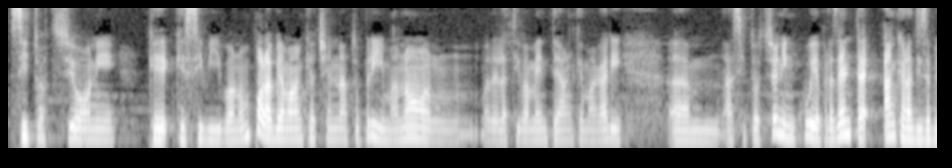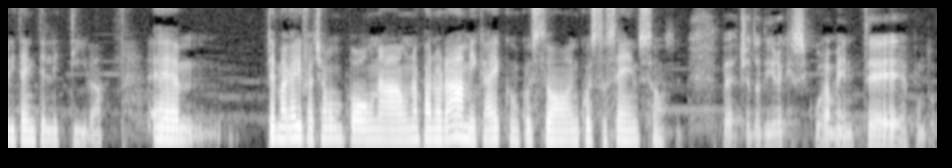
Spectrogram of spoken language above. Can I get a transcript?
situazioni che, che si vivono? Un po' l'abbiamo anche accennato prima, no? Relativamente anche magari um, a situazioni in cui è presente anche una disabilità intellettiva. Um, se magari facciamo un po' una, una panoramica ecco, in, questo, in questo senso. Sì, sì. Beh, c'è da dire che sicuramente, appunto,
